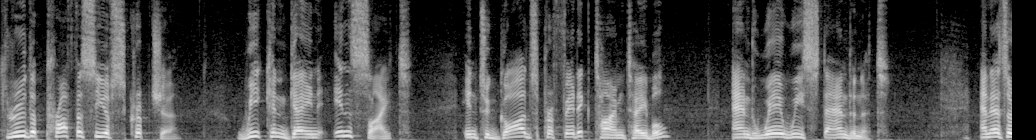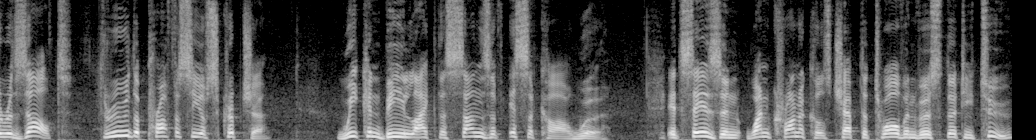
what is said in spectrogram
Through the prophecy of Scripture, we can gain insight into God's prophetic timetable and where we stand in it. And as a result, through the prophecy of Scripture, we can be like the sons of Issachar were. It says in 1 Chronicles chapter 12 and verse 32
